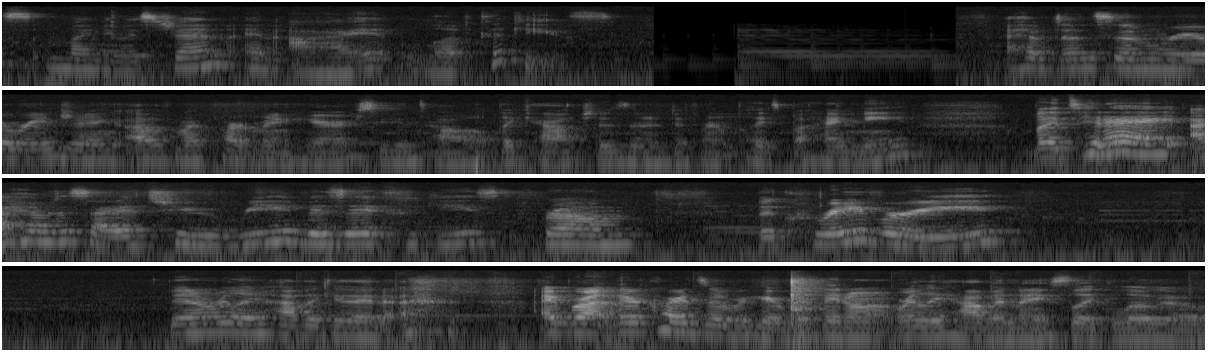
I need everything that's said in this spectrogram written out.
friends. My name is Jen and I love cookies. I have done some rearranging of my apartment here so you can tell the couch is in a different place behind me. But today I have decided to revisit cookies from the Cravory. They don't really have a good I brought their cards over here, but they don't really have a nice like logo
